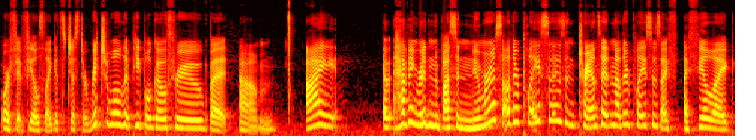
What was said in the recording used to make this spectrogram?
or if it feels like it's just a ritual that people go through. But um, i having ridden the bus in numerous other places and transit in other places, I, f- I feel like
